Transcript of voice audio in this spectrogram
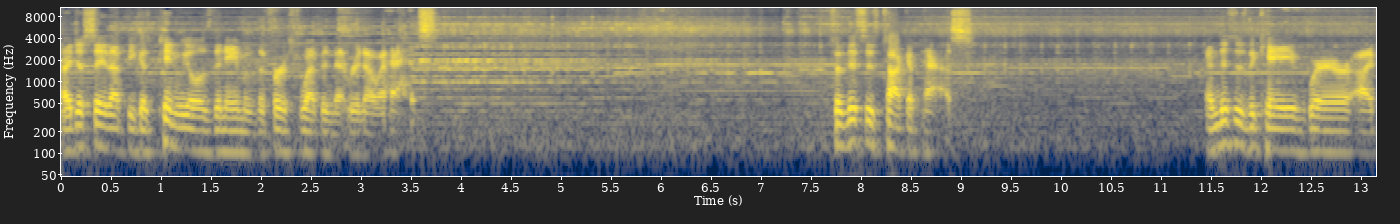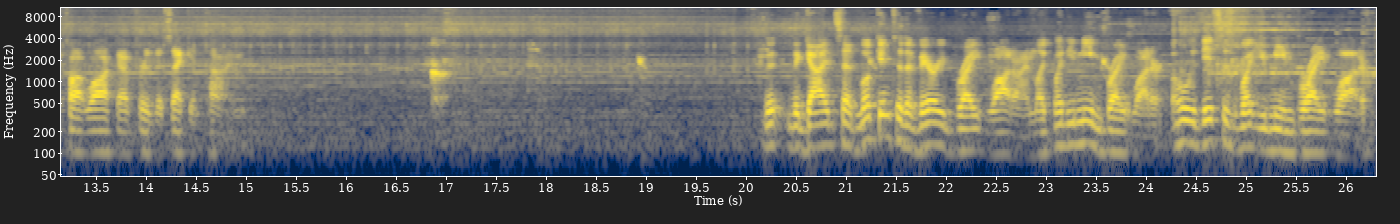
I just say that because pinwheel is the name of the first weapon that Rinoa has. So this is Taka Pass. And this is the cave where I fought Waka for the second time. The, the guide said, look into the very bright water. I'm like, what do you mean bright water? Oh, this is what you mean bright water.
